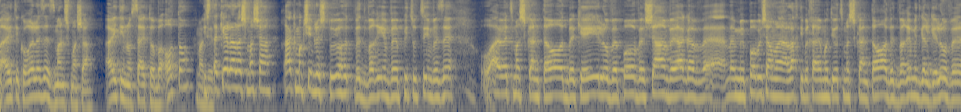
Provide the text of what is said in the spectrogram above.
הייתי קורא לזה זמן שמשה. הייתי נוסע איתו באוטו, מדהים. מסתכל על השמשה, רק מקשיב לשטויות ודברים ופיצוצים וזה. הוא היה יועץ משכנתאות בכאילו ופה ושם, ואגב, ומפה ושם הלכתי בכלל ללמוד ייעוץ משכנתאות ודברים התגלגלו, ו,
